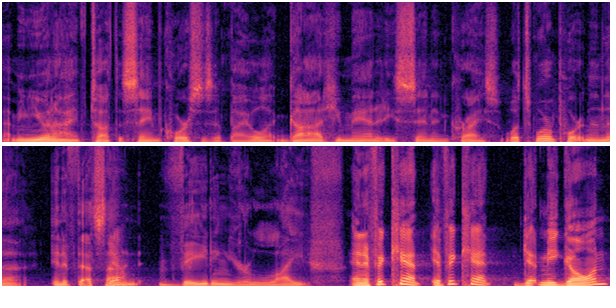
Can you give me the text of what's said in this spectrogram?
I mean, you and I have taught the same courses at Biola: God, humanity, sin, and Christ. What's more important than that? And if that's not Yeah. invading your life, And if it can't if it can't get me going,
